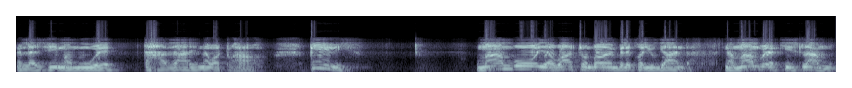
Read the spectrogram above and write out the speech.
na lazima muwe tahadhari na watu hao. Pili, mambo ya watu ambao wamepelekwa Uganda na mambo ya Kiislamu,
